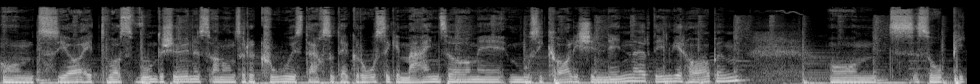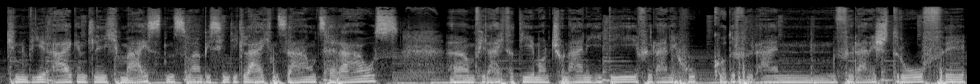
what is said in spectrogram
Und ja, etwas Wunderschönes an unserer Crew ist auch so der große gemeinsame musikalische Nenner, den wir haben. Und so picken wir eigentlich meistens so ein bisschen die gleichen Sounds heraus. Ähm, vielleicht hat jemand schon eine Idee für eine Hook oder für, ein, für eine Strophe,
